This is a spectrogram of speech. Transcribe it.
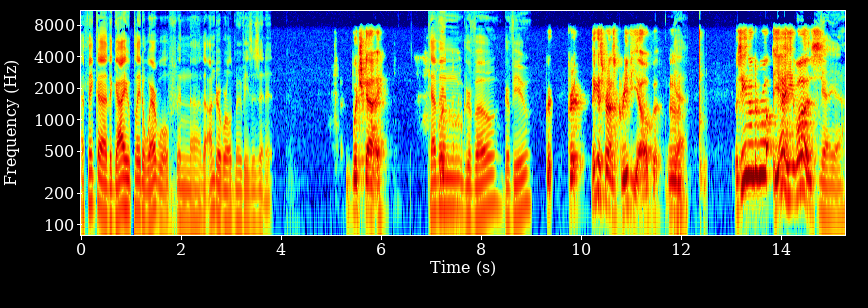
I think uh, the guy who played a werewolf in uh, the Underworld movies is in it. Which guy? Kevin Graveau, Graveau, Gri- I think it's pronounced Grivio, but mm. yeah, was he in Underworld? Yeah, he was. yeah, yeah.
